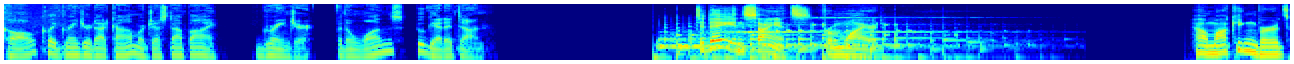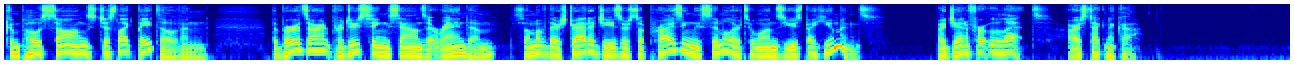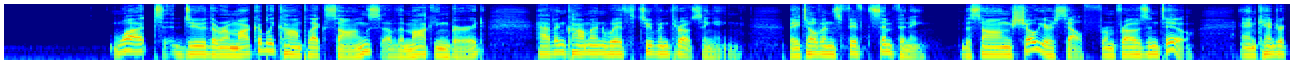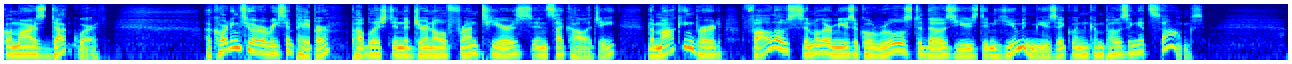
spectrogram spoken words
Call, clickgrainger.com, or just stop by. Grainger, for the ones who get it done. Today in Science from Wired. How mockingbirds compose songs just like Beethoven. The birds aren't producing sounds at random. Some of their strategies are surprisingly similar to ones used by humans. By Jennifer Ouellette, Ars Technica. What do the remarkably complex songs of the mockingbird have in common with Tuvan throat singing? Beethoven's Fifth Symphony, the song Show Yourself from Frozen 2, and Kendrick Lamar's Duckworth. According to a recent paper published in the journal Frontiers in Psychology, the mockingbird follows similar musical rules to those used in human music when composing its songs.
